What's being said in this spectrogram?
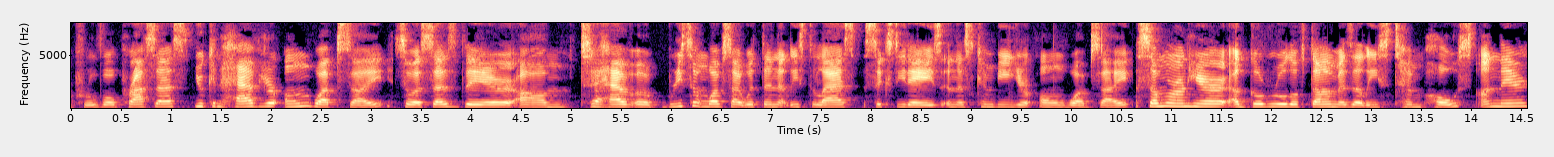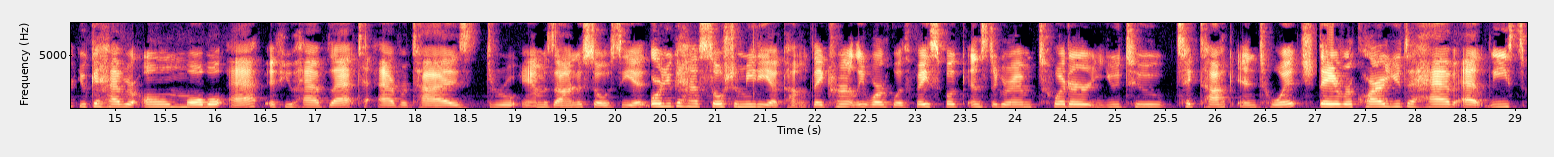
approval process. You can have your own website. So it says there um, to have a recent website within at least the last 60 days, and this can be your own website. Somewhere on here, a good rule of thumb is at least 10 posts on there. You can have your own mobile app if you have that to advertise through Amazon Associate, or you can have social media accounts. They currently work with Facebook, Instagram, Twitter, YouTube, TikTok, and Twitch. They require you to have at least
